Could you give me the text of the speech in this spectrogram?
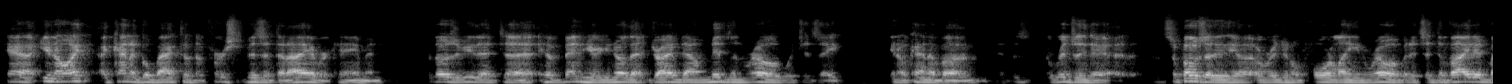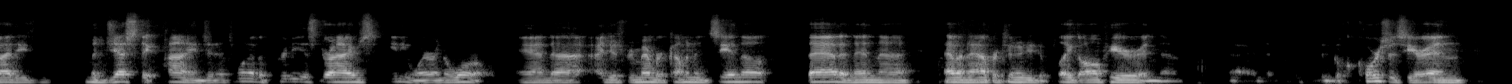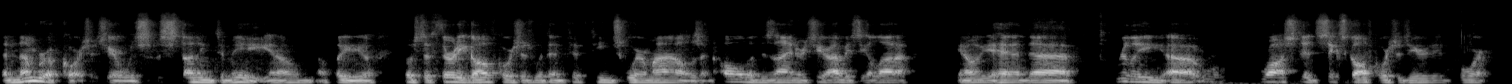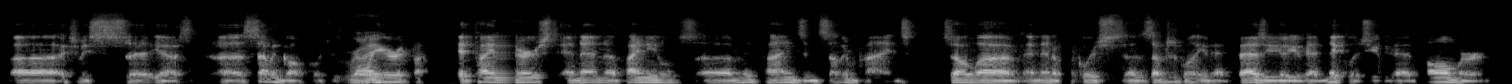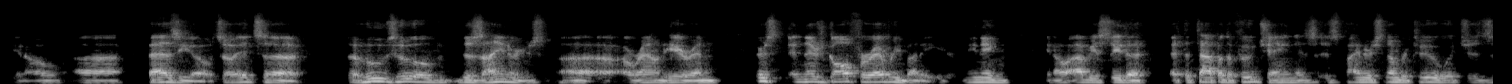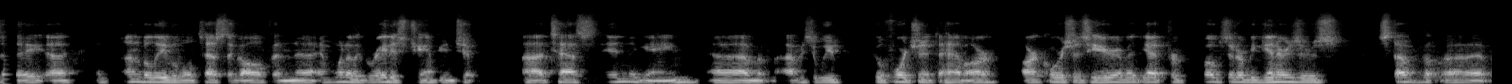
Yeah, you know, I, I kind of go back to the first visit that I ever came. And for those of you that uh, have been here, you know that drive down Midland Road, which is a, you know, kind of a, it was originally the, supposedly the uh, original four lane road, but it's divided by these majestic pines, and it's one of the prettiest drives anywhere in the world. And uh, I just remember coming and seeing the, that, and then uh, having the opportunity to play golf here and uh, the, the courses here and the number of courses here was stunning to me. You know, play uh, close to 30 golf courses within 15 square miles, and all the designers here. Obviously, a lot of, you know, you had uh, really uh, Ross did six golf courses here. Did four, uh, actually, uh, yeah, uh, seven golf courses. Right here at, at Pinehurst, and then uh, Pine Needles, uh, Mid Pines, and Southern Pines. So, uh, and then of course, uh, subsequently, you've had Fazio, you've had Nicklaus, you've had Palmer, you know, uh, Fazio. So it's a, a who's who of designers uh, around here, and there's and there's golf for everybody here. Meaning, you know, obviously the at the top of the food chain is is Pinehurst number two, which is a uh, an unbelievable test of golf and uh, and one of the greatest championship uh, tests in the game. Um, obviously, we feel fortunate to have our our courses here, but yet for folks that are beginners, there's stuff uh,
